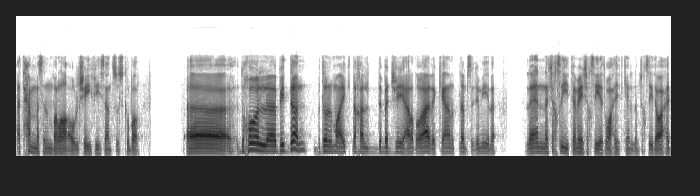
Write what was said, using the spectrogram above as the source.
أتحمس للمباراة أو لشيء فيه سانتوس اسكوبار آه، دخول بيت دن بدون المايك. دخل دبج فيه على طول. هذا كانت لمسة جميلة. لأن شخصيته ما شخصية واحد يتكلم. شخصيته واحد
